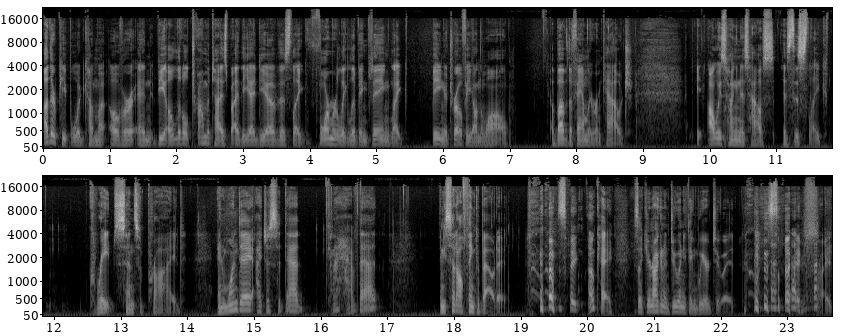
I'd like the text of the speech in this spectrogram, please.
Other people would come over and be a little traumatized by the idea of this like formerly living thing, like being a trophy on the wall above the family room couch. It always hung in his house as this like great sense of pride. And one day I just said, Dad, can I have that? And he said, I'll think about it. I was like, okay. He's like, you're not going to do anything weird to it. like, right.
